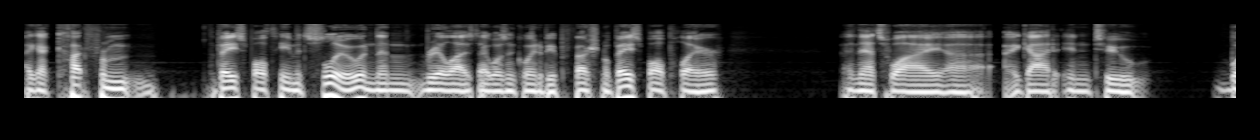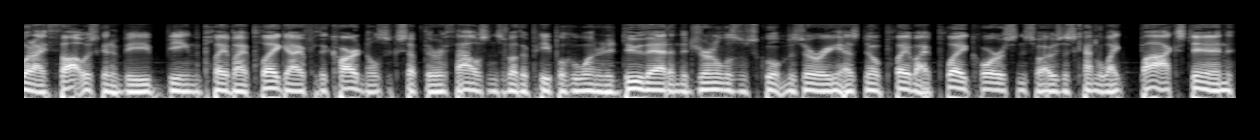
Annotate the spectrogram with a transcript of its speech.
I got cut from the baseball team at SLU, and then realized I wasn't going to be a professional baseball player, and that's why uh, I got into what I thought was going to be being the play-by-play guy for the Cardinals. Except there are thousands of other people who wanted to do that, and the journalism school at Missouri has no play-by-play course, and so I was just kind of like boxed in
